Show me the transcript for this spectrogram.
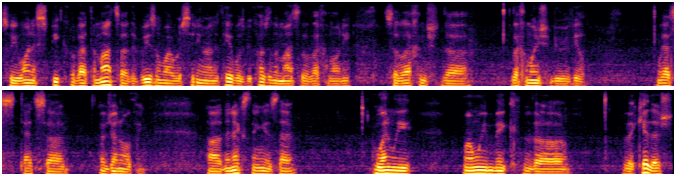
So we want to speak about the matzah. The reason why we're sitting around the table is because of the matzah, the lechem oni. So the lechem, the lechem oni should be revealed. That's that's uh, a general thing. Uh, the next thing is that when we when we make the the kiddush,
